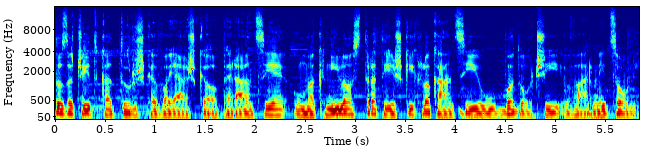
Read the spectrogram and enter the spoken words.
do začetka turške vojaške operacije umaknilo strateških lokacij v bodoči varni coni.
